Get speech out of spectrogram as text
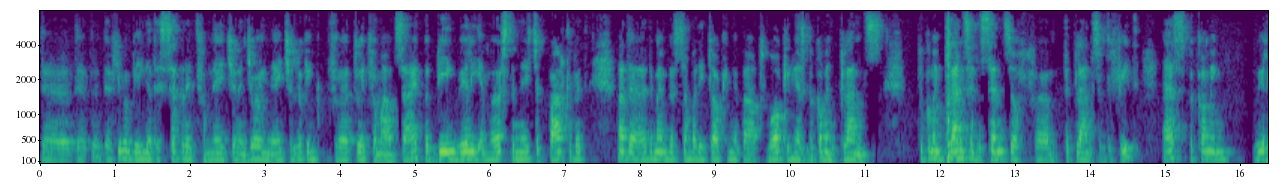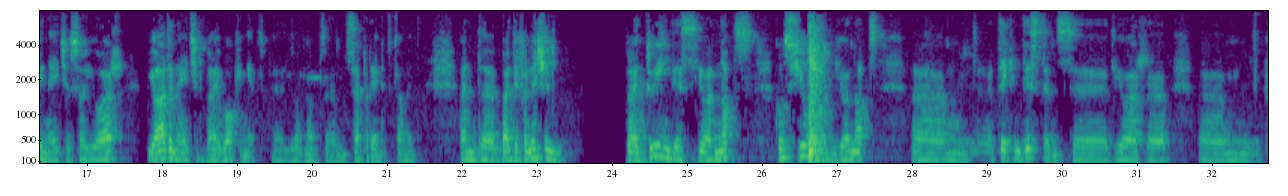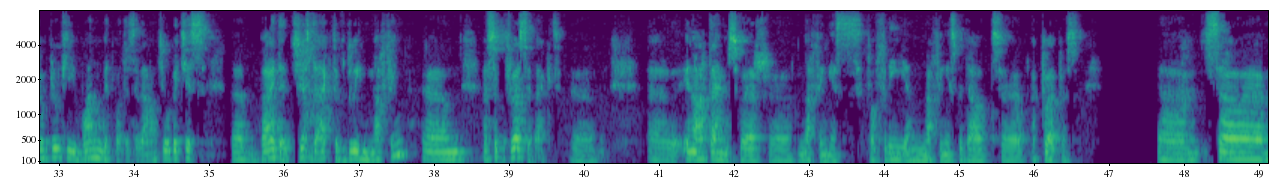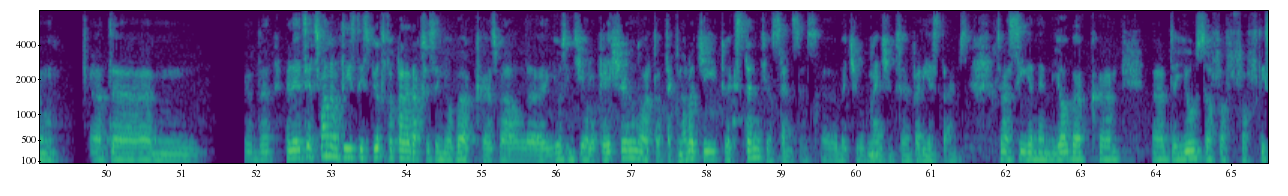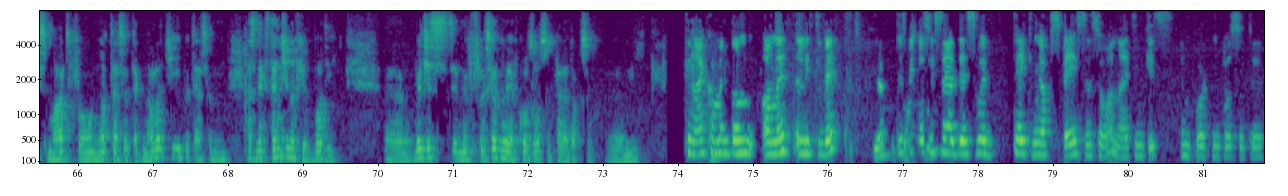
the, the, the, human being that is separated from nature, enjoying nature, looking for, to it from outside, but being really immersed in nature, part of it. I, I remember somebody talking about walking as becoming plants, becoming plants in the sense of um, the plants of the feet as becoming really nature. So you are you are the nature by walking it. Uh, you are not um, separated from it. And uh, by definition, by doing this, you are not consuming. You are not um, taking distance. Uh, you are uh, um, completely one with what is around you, which is uh, by the just the act of doing nothing, um, a subversive act. Uh, uh, in our times where uh, nothing is for free and nothing is without a purpose. Um, so um, the, the, it's, it's one of these, these beautiful paradoxes in your work as well, uh, using geolocation or, or, technology to extend your senses, uh, which you mentioned uh, various times. So I see in, in your work um, the use of, of, of, the smartphone not as a technology, but as an, as an extension of your body um, which is in a certain way, of course, also paradoxal. Um, Can I comment on, on it a little bit? Yeah. Just because you said this with taking up space and so on, I think it's important also to,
